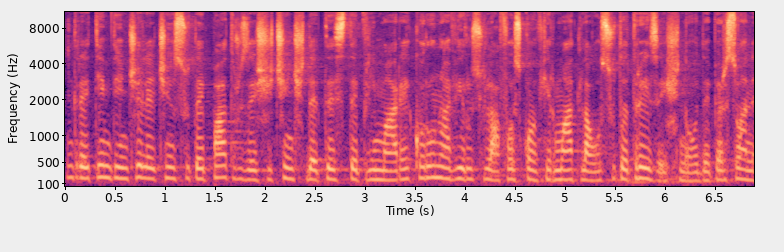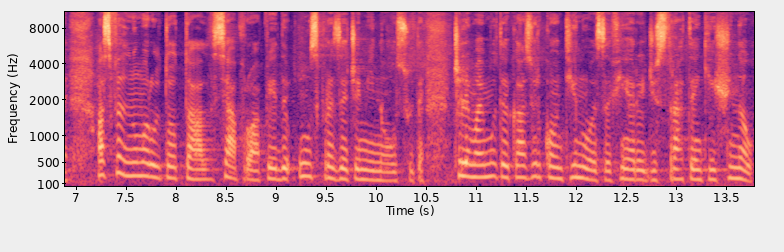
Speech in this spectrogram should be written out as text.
Între timp, din cele 545 de teste primare, coronavirusul a fost confirmat la 139 de persoane. Astfel, numărul total se apropie de 11.900. Cele mai multe cazuri continuă să fie înregistrate în Chișinău,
